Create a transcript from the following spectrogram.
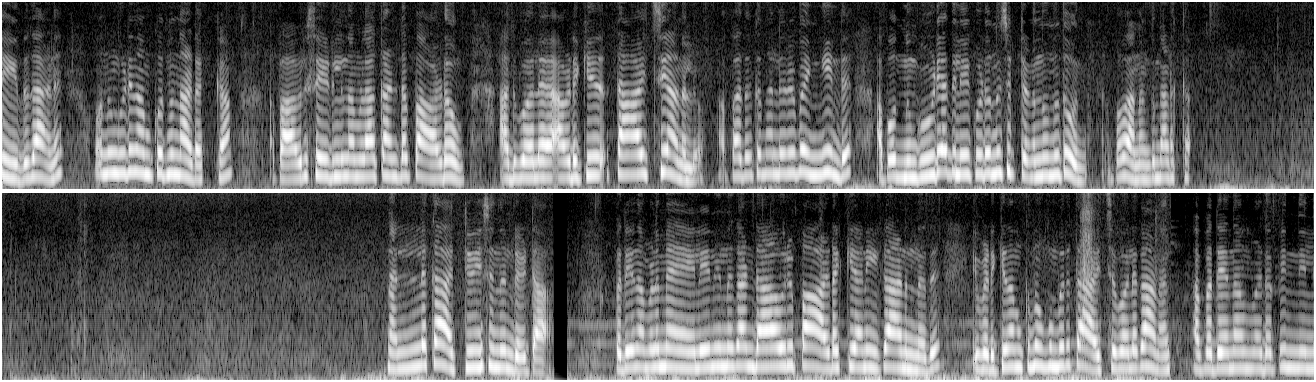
ചെയ്തതാണ്. ഒന്നും കൂടി നമുക്കൊന്ന് നടക്കാം. അപ്പോൾ ആ ഒരു സൈഡിൽ നമ്മൾ ആ കണ്ട പാടവും അതുപോലെ അവിടേക്ക് താഴ്ചയാണല്ലോ. അപ്പോൾ അതൊക്കെ നല്ലൊരു ഭംഗിയുണ്ട്. അപ്പോൾ ഒന്നും കൂടി അതിലേക്കൂടെ ഒന്ന് ചുറ്റണം എന്നൊന്ന് തോന്നി. അപ്പോൾ വാ നമുക്ക് നടക്കാം. നല്ല കാറ്റ് വീശുന്നുണ്ട് കേട്ടോ. അപ്പോൾ നമ്മൾ മേലെ നിന്ന് കണ്ട ആ ഒരു പാടൊക്കെയാണ് ഈ കാണുന്നത്. ഇവിടേക്ക് നമുക്ക് നോക്കുമ്പോൾ ഒരു താഴ്ച പോലെ കാണാം. അപ്പോൾ അതേ നമ്മുടെ പിന്നിൽ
